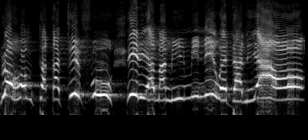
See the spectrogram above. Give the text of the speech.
roho mtakatifu ili amamiminiwe ndani yao.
